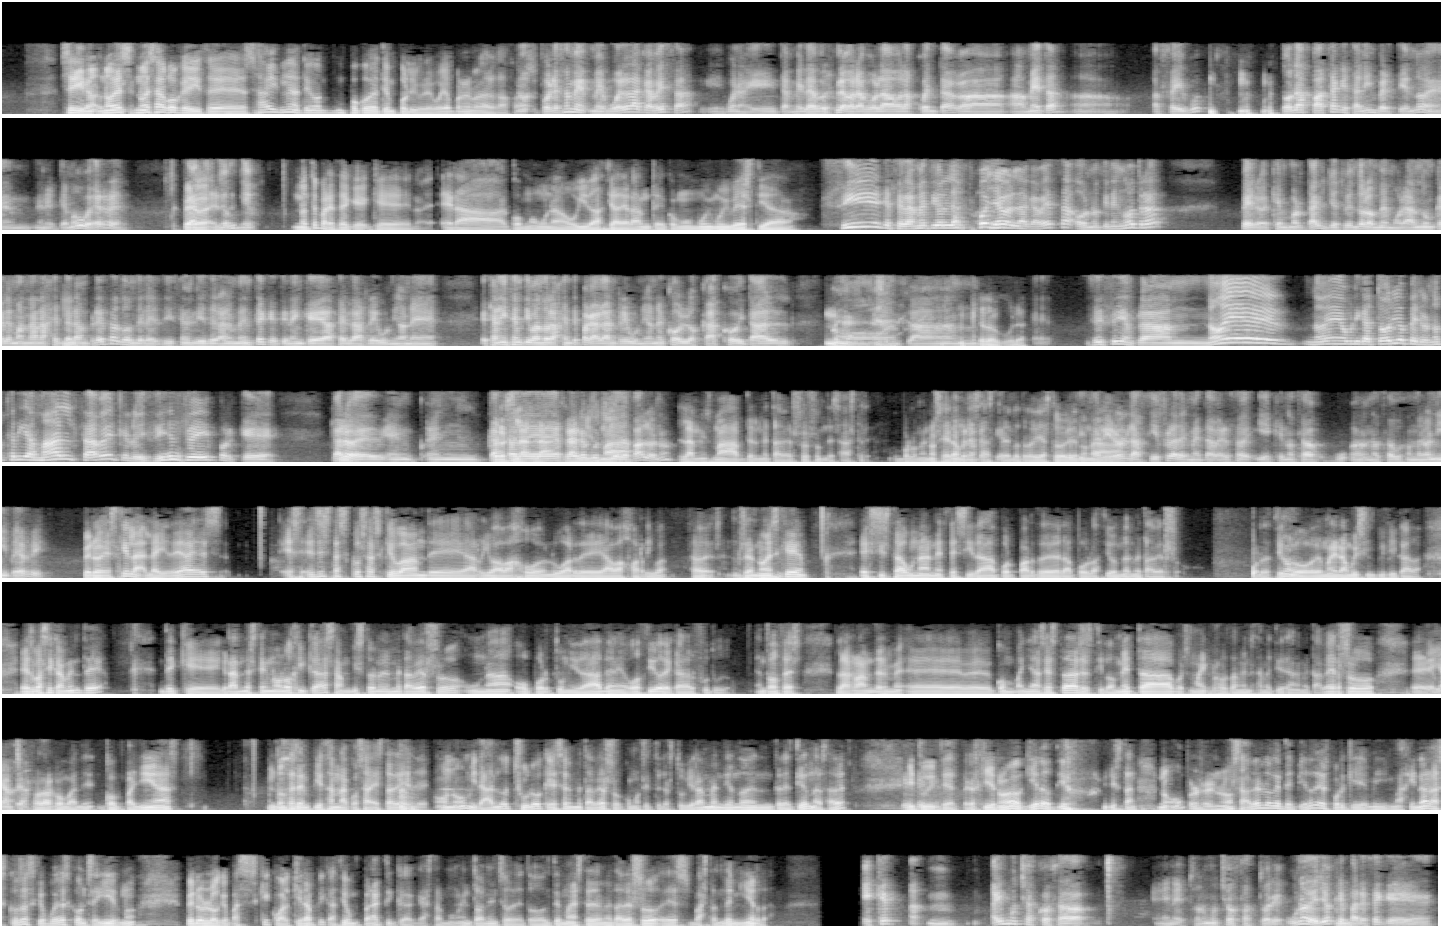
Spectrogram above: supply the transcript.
Sí, no, no, es, no es algo que dices, ay, mira, tengo un poco de tiempo libre, voy a ponerme las gafas. por eso me, me, vuela la cabeza, y bueno, y también le, habrá volado las cuentas a, Meta, a, Facebook, todas las pastas que están invirtiendo en, el tema VR. Pero, ¿no te parece que, que, era como una huida hacia adelante, como muy, muy bestia? Sí, que se la ha metido en la polla o en la cabeza, o no tienen otra pero es que es mortal. Yo estoy viendo los memorándum que le mandan a gente de la mm. empresa donde les dicen literalmente que tienen que hacer las reuniones. Están incentivando a la gente para que hagan reuniones con los cascos y tal, como en plan. Qué locura. Eh, sí, sí, en plan, no es, no es obligatorio, pero no estaría mal, ¿sabes? Que lo hicieseis porque Claro, mm. en, en casa la, de la, misma, de palo, ¿no? La misma app del metaverso es un desastre. Por lo menos era un desastre. El otro día estuve viendo una. La cifra del metaverso y es que no estaba, no estaba usándolo ni Perry. Pero es que la, la idea es, es, es. estas cosas que van de arriba abajo en lugar de abajo arriba, ¿sabes? O sea, no es que exista una necesidad por parte de la población del metaverso, por decirlo de manera muy simplificada. Es básicamente de que grandes tecnológicas han visto en el metaverso una oportunidad de negocio de cara al futuro. Entonces, las grandes eh, compañías estas, estilo Meta, pues Microsoft también está metida en el metaverso, eh, muchas otras compañías, entonces empiezan la cosa esta de, no, no, mirad lo chulo que es el metaverso, como si te lo estuvieran vendiendo en teletiendas, ¿sabes? Y tú dices, pero es que yo no lo quiero, tío. Y están, no, pero no sabes lo que te pierdes porque me imagina las cosas que puedes conseguir, ¿no? Pero lo que pasa es que cualquier aplicación práctica que hasta el momento han hecho de todo el tema este del metaverso es bastante mierda. Es que ah, mm, hay muchas cosas en esto, muchos factores. Uno de ellos que mm. parece que,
